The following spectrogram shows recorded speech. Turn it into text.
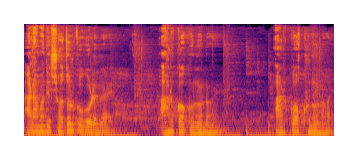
আর আমাদের সতর্ক করে দেয়, আর কখনো নয়, আর কখনো নয়।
